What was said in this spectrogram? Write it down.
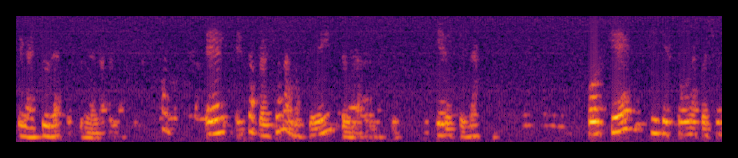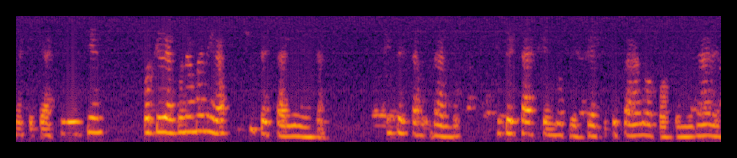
que le ayude a sostener la relación. Bueno, él, esa persona no quiere irse de la relación, quiere quedarse. ¿Por qué sigues con una persona que te ha sido infiel? Porque de alguna manera sí te está alimentando, sí te está dando, sí te está haciendo crecer, sí te está dando oportunidades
